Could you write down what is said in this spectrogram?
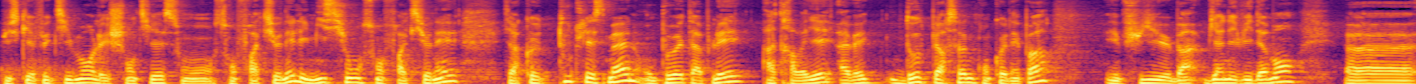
puisqu'effectivement les chantiers sont, sont fractionnés, les missions sont fractionnées. C'est-à-dire que toutes les semaines, on peut être appelé à travailler avec d'autres personnes qu'on connaît pas. Et puis, euh, ben, bien évidemment, euh,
